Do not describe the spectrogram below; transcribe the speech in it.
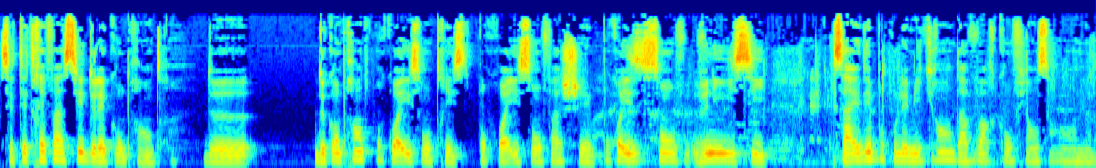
C'était très facile de les comprendre, de de comprendre pourquoi ils sont tristes, pourquoi ils sont fâchés, pourquoi ils sont venus ici. Ça a aidé beaucoup les migrants d'avoir confiance en nous,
